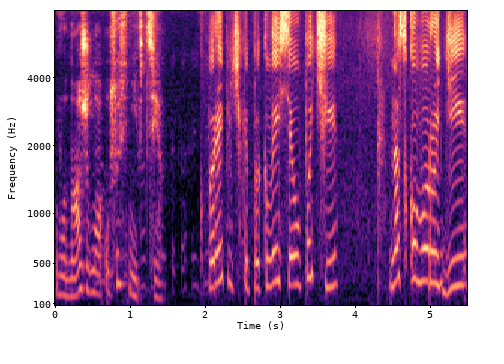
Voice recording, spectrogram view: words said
Вона жила у Соснівці. Перепічки пеклися у печі, на сковороді,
